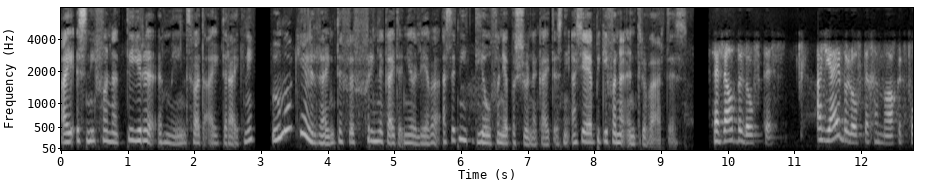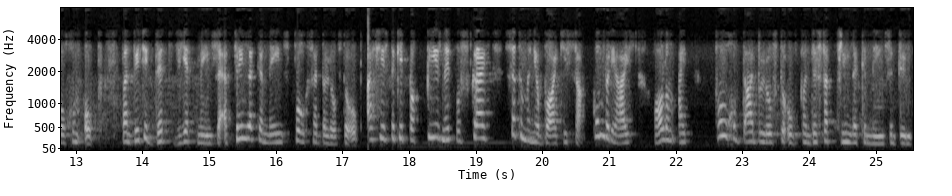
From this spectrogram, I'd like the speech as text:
hy is nie van nature 'n mens wat uitreik nie. Hoe maak jy ruimte vir vriendelikheid in jou lewe as dit nie deel van jou persoonlikheid is nie? As jy 'n bietjie van 'n introwert is. Dis wel beloftes. As jy 'n belofte gemaak het, volg hom op, want weet jy dit weet mense, 'n vriendelike mens volg sy belofte op. As jy 'n stukkie papier net wil skryf, sit hom in jou baadjie sak. Kom by die huis, haal hom uit, volg op daai belofte op want dis wat vriendelike mense doen.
